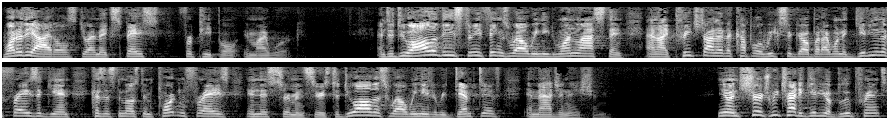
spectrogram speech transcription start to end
What are the idols? Do I make space for people in my work? And to do all of these three things well, we need one last thing. And I preached on it a couple of weeks ago, but I want to give you the phrase again because it's the most important phrase in this sermon series. To do all this well, we need a redemptive imagination. You know, in church, we try to give you a blueprint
